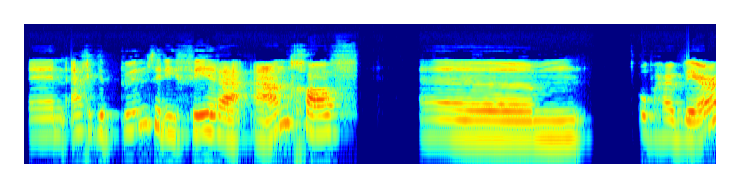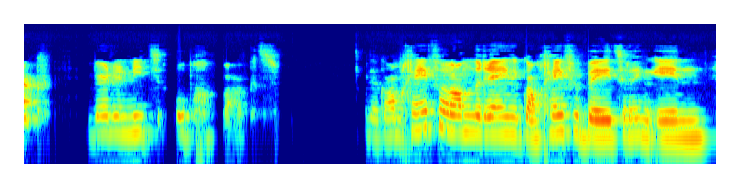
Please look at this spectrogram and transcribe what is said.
En eigenlijk de punten die Vera aangaf um, op haar werk werden niet opgepakt. Er kwam geen verandering, er kwam geen verbetering in.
